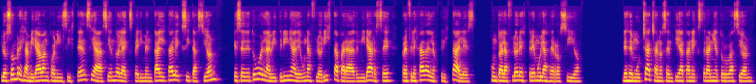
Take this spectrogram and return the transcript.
los hombres la miraban con insistencia haciéndola experimentar tal excitación que se detuvo en la vitrina de una florista para admirarse, reflejada en los cristales, junto a las flores trémulas de rocío. Desde muchacha no sentía tan extraña turbación.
